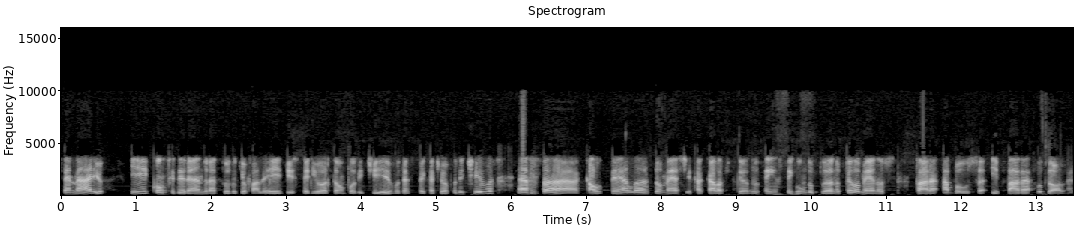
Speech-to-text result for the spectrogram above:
cenário e considerando né, tudo que eu falei de exterior tão positivo, dessa expectativa positiva, essa cautela doméstica acaba ficando em segundo plano, pelo menos para a Bolsa e para o dólar.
